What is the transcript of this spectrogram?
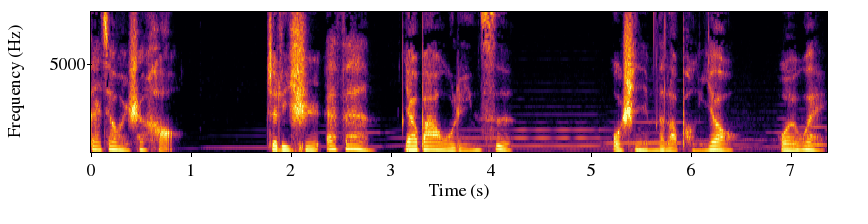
大家晚上好，这里是 FM 幺八五零四，我是你们的老朋友伟伟。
